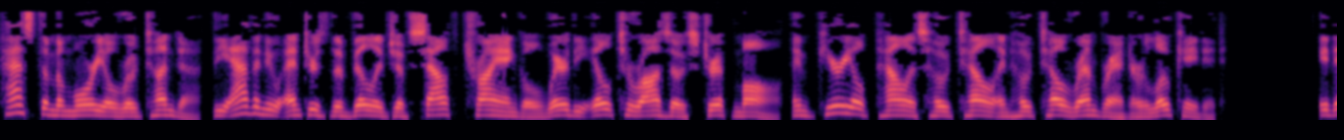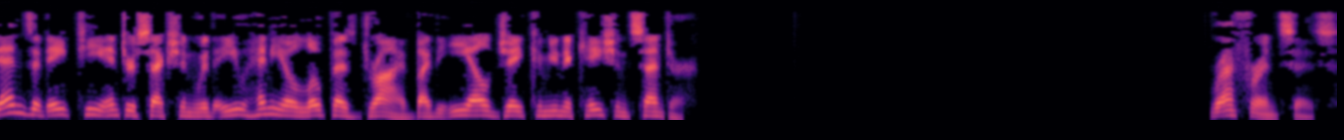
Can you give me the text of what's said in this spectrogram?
Past the Memorial Rotunda, the avenue enters the village of South Triangle where the Il Terrazzo Strip Mall, Imperial Palace Hotel and Hotel Rembrandt are located. It ends at AT intersection with Eugenio Lopez Drive by the ELJ Communication Center. References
